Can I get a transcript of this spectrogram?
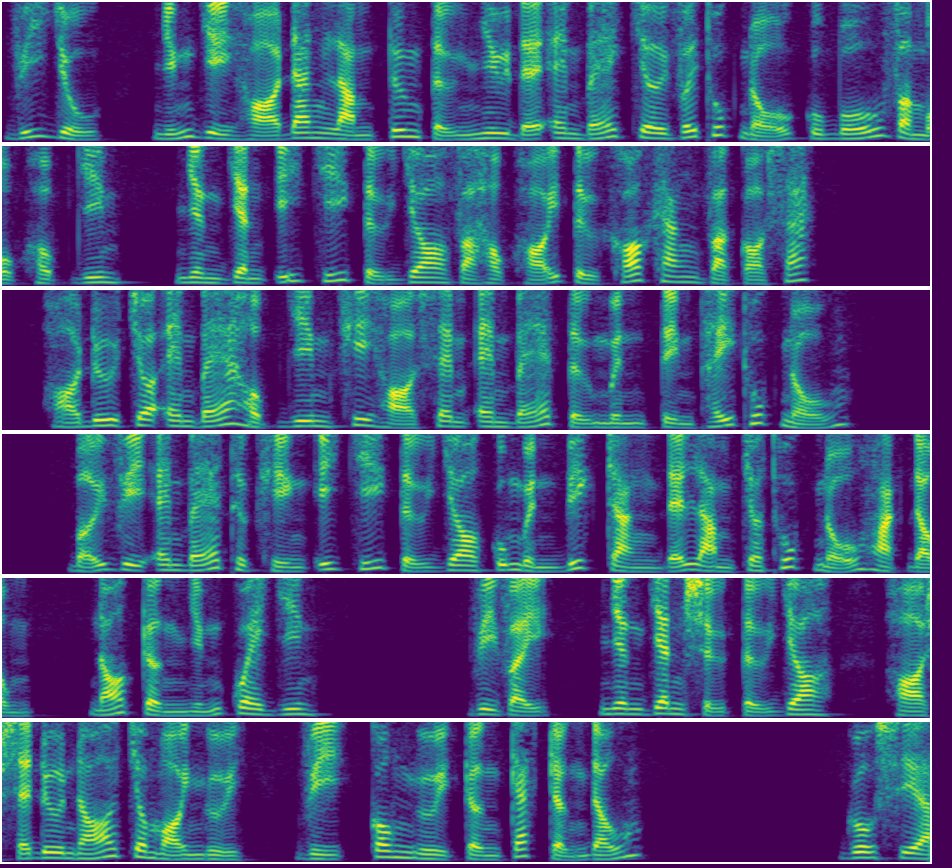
Ví dụ, những gì họ đang làm tương tự như để em bé chơi với thuốc nổ của bố và một hộp diêm, nhân danh ý chí tự do và học hỏi từ khó khăn và cọ sát. Họ đưa cho em bé hộp diêm khi họ xem em bé tự mình tìm thấy thuốc nổ. Bởi vì em bé thực hiện ý chí tự do của mình biết rằng để làm cho thuốc nổ hoạt động, nó cần những que diêm. Vì vậy, nhân danh sự tự do, họ sẽ đưa nó cho mọi người, vì con người cần các trận đấu. Gosia,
